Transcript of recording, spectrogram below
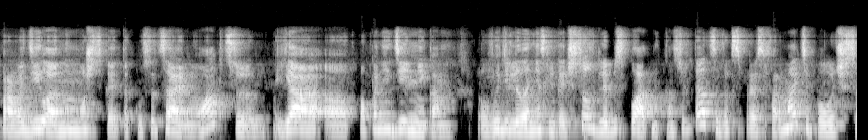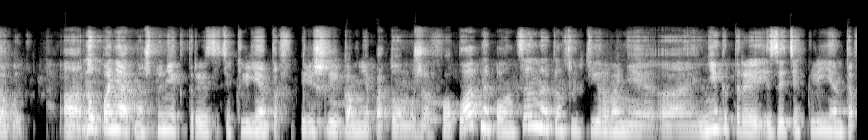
проводила, ну, можно сказать, такую социальную акцию. Я а, по понедельникам выделила несколько часов для бесплатных консультаций в экспресс-формате получасовых. А, ну, понятно, что некоторые из этих клиентов перешли ко мне потом уже в платное, полноценное консультирование. А, некоторые из этих клиентов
